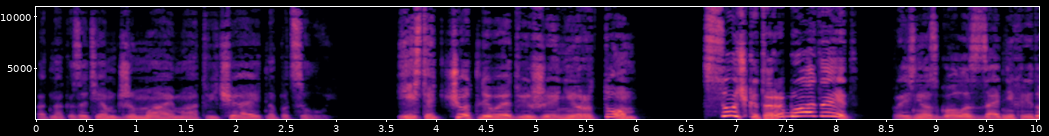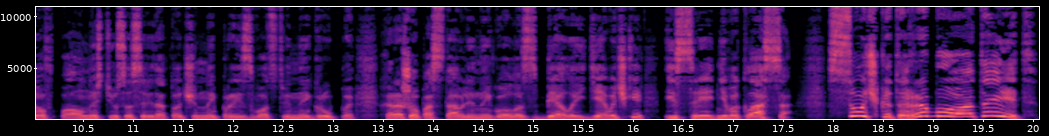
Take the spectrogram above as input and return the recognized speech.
Однако затем Джемайма отвечает на поцелуй. Есть отчетливое движение ртом. «Сучка-то работает!» Произнес голос задних рядов полностью сосредоточенной производственной группы, хорошо поставленный голос белой девочки из среднего класса. «Сучка-то работает!»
